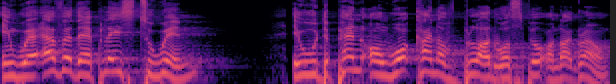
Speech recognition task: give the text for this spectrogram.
in wherever they're placed to win, it will depend on what kind of blood was spilled on that ground.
